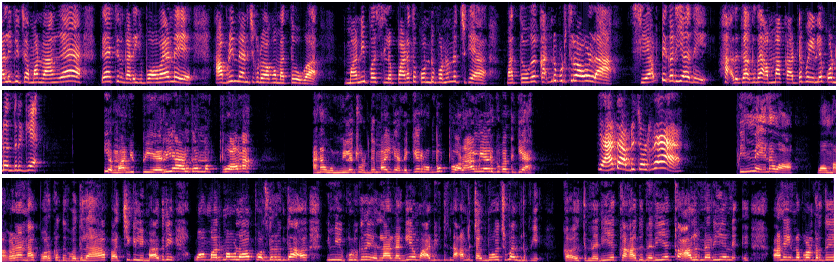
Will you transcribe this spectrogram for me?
மளிகை சாமான் வாங்க ரேஷன் கடைக்கு போவேன்னு அப்படின்னு நினைச்சுக்கிடுவாங்க மத்தவங்க. மணி பஸ்ல பணத்தை கொண்டு போனோம்னு வச்சுக்க மத்தவங்க கண்டுபிடிச்சிருவாங்களா? சேஃப்டி கிடையாது. அதுக்காக தான் அம்மா கட்டப்பையில கொண்டு வந்திருக்கேன். ஏம்மா நீ பெரிய ஆளுதம்மா போமா ஆனா உண்மையில சொல்றதுமா எனக்கே ரொம்ப பொறாமையா இருக்கு பாத்துக்க. ஏன்டா அப்படி சொல்ற? பின்ன என்னவா? உன் மகளா நான் பிறக்கிறதுக்கு பதிலா பச்சைக்கிளி மாதிரி உன் மருமகளா பிறந்திருந்தா நீ கொடுக்குற எல்லா நகையும் மாட்டிட்டு நானும் சந்தோஷமா இருந்திருப்பேன். கழுத்து நிறைய காது நிறைய காலு நிறைய ஆனா என்ன பண்றது?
